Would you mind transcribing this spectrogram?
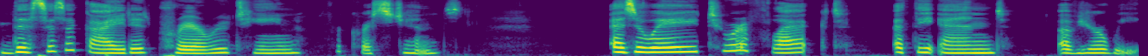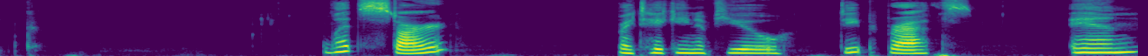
This is a guided prayer routine for Christians as a way to reflect at the end of your week. Let's start by taking a few deep breaths in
